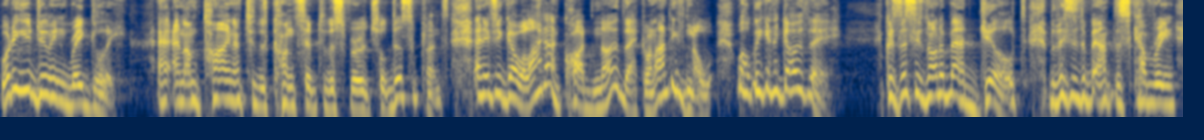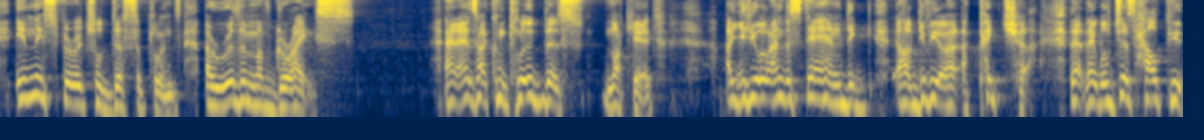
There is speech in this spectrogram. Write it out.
What are you doing regularly? And I'm tying it to the concept of the spiritual disciplines. And if you go, well, I don't quite know that one, I don't even know, well, we're going to go there. Because this is not about guilt, but this is about discovering in these spiritual disciplines a rhythm of grace. And as I conclude this, not yet, Uh, you'll understand. I'll give you a, a, picture that, that will just help you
